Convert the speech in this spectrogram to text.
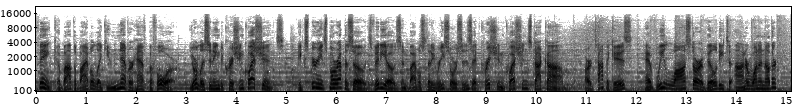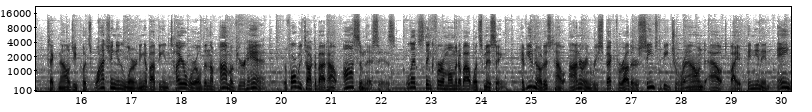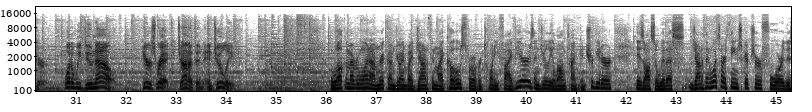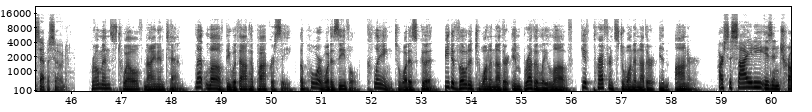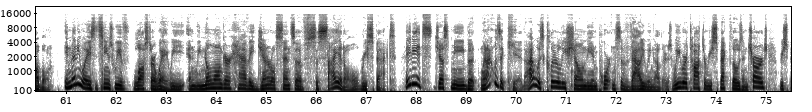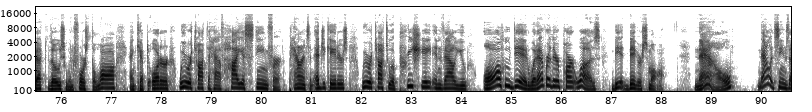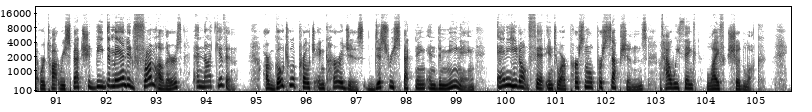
think about the Bible like you never have before. You're listening to Christian Questions. Experience more episodes, videos, and Bible study resources at ChristianQuestions.com. Our topic is Have we lost our ability to honor one another? Technology puts watching and learning about the entire world in the palm of your hand. Before we talk about how awesome this is, let's think for a moment about what's missing. Have you noticed how honor and respect for others seems to be drowned out by opinion and anger? What do we do now? Here's Rick, Jonathan, and Julie. Welcome, everyone. I'm Rick. I'm joined by Jonathan, my co host for over 25 years, and Julie, a longtime contributor, is also with us. Jonathan, what's our theme scripture for this episode? Romans 12, 9 and 10. Let love be without hypocrisy. Abhor what is evil. Cling to what is good. Be devoted to one another in brotherly love. Give preference to one another in honor. Our society is in trouble in many ways, it seems we've lost our way. We and we no longer have a general sense of societal respect. Maybe it's just me, but when I was a kid, I was clearly shown the importance of valuing others. We were taught to respect those in charge, respect those who enforced the law and kept order. We were taught to have high esteem for parents and educators. We were taught to appreciate and value all who did whatever their part was, be it big or small. Now, now it seems that we're taught respect should be demanded from others and not given. Our go to approach encourages disrespecting and demeaning any who don't fit into our personal perceptions of how we think life should look.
